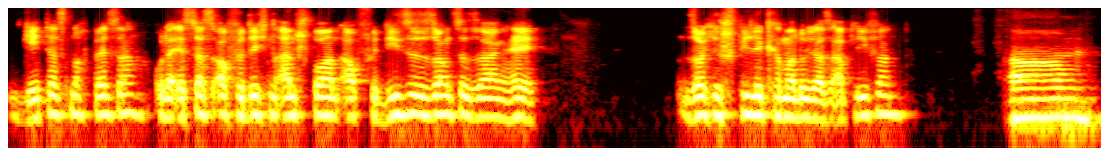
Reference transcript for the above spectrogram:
geht das noch besser? Oder ist das auch für dich ein Ansporn, auch für diese Saison zu sagen, hey, solche Spiele kann man durchaus abliefern? Ähm,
